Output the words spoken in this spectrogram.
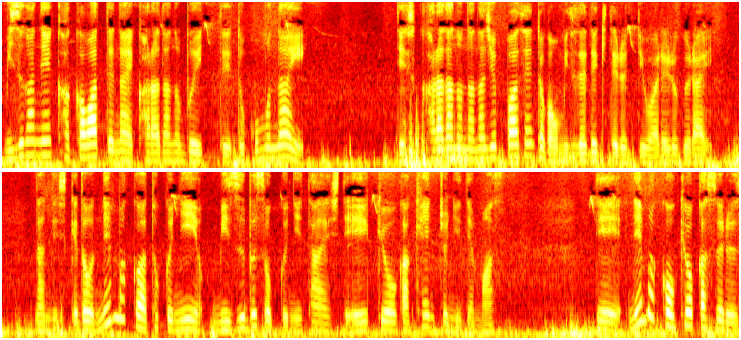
水がね関わってない体の部位ってどこもないです。体の70%がお水でできてるって言われるぐらいなんですけど粘膜は特に水不足に対して影響が顕著に出ます。で粘膜を強化する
